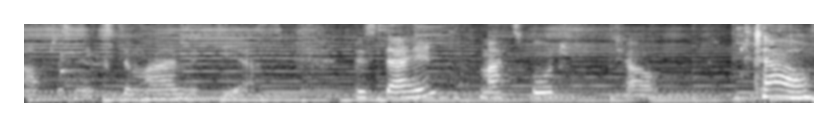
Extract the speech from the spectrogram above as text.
auf das nächste Mal mit dir. Bis dahin, macht's gut. Ciao. Ciao.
